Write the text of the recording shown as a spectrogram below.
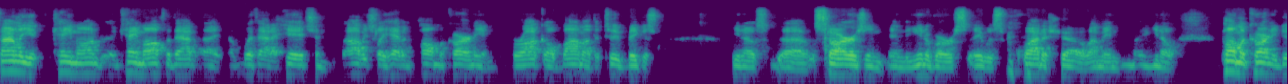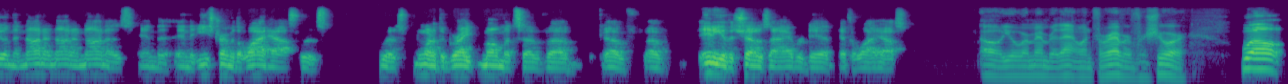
finally it came on it came off without a, without a hitch. And obviously having paul mccartney and barack obama the two biggest you know uh, stars in, in the universe it was quite a show. I mean you know paul mccartney doing the nana nana nanas in the in the east room of the white house was was one of the great moments of uh, of of any of the shows i ever did at the white house. Oh you'll remember that one forever for sure well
